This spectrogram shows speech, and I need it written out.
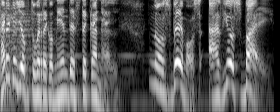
para que YouTube recomiende este canal. Nos vemos, adiós, bye.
